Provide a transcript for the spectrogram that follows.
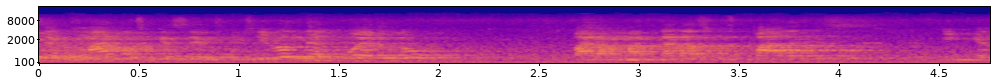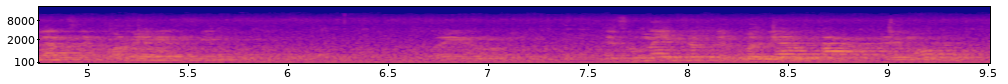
hermanos que se pusieron de acuerdo para matar a sus padres y quedarse con la herencia. Bueno, es un hecho que pues ya de moda.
